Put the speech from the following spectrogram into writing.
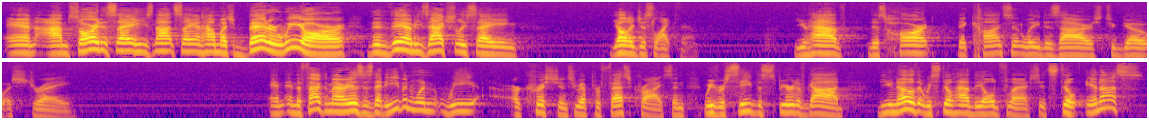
And I'm sorry to say, he's not saying how much better we are than them. He's actually saying, y'all are just like them. You have this heart that constantly desires to go astray. And, and the fact of the matter is, is that even when we are Christians who have professed Christ and we've received the Spirit of God, do you know that we still have the old flesh? It's still in us.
